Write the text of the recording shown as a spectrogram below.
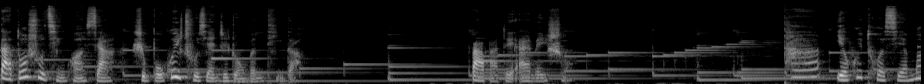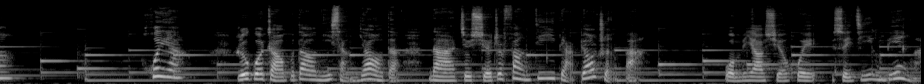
大多数情况下是不会出现这种问题的。爸爸对艾薇说：“他也会妥协吗？”“会呀，如果找不到你想要的，那就学着放低一点标准吧。我们要学会随机应变啊。”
